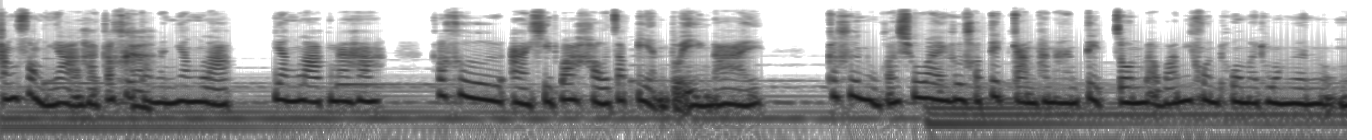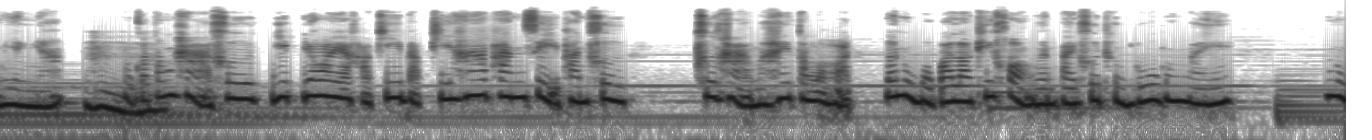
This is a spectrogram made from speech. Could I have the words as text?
ทั้งสองอย่างค่ะ ก็คือค่ะตอนนั้นยังรักยังรักนะคะ ก็คืออ่าคิดว่าเขาจะเปลี่ยนตัวเองได้ ก็คือหนูก็ช่วยคือเขาติดการพนันติดจนแบบว่ามีคนโทรมาทวงเงินหนูอย่างเงี้ยอืมหนูก็ต้องหาคือยิบย่อยอะค่ะ พี่แบบที่ห้าพันสี่พันคือ คือหามาให้ตลอด แล้วหนูบอกว่าเราที่ขอเงินไปคือถึงลูกบ้างไหมหนู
